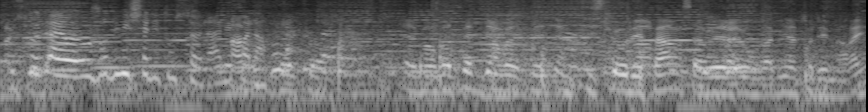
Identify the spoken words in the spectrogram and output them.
Parce que euh, aujourd'hui, Michel est tout seul, hein, elle n'est Ah, pas là. d'accord. Eh ben, on va te mettre bien, on va te mettre un petit slow au départ, ça va, on va bientôt démarrer.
